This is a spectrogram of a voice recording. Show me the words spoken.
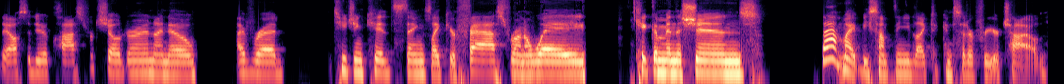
They also do a class for children. I know I've read teaching kids things like you're fast, run away, kick them in the shins. That might be something you'd like to consider for your child.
